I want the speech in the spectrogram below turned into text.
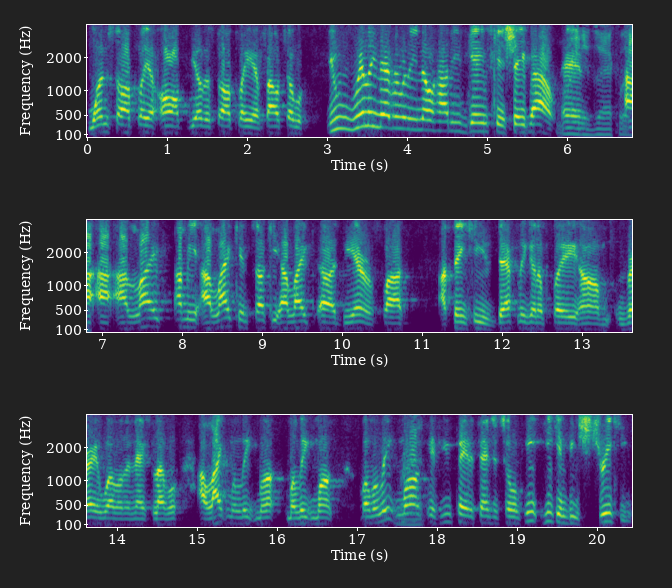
one star player off, the other star player in foul trouble. You really never really know how these games can shape out. Right, and exactly. I, I, I like. I mean, I like Kentucky. I like uh, De'Aaron Fox. I think he's definitely going to play um, very well on the next level. I like Malik Monk. Malik Monk. But Malik Monk, if you paid attention to him, he he can be streaky.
